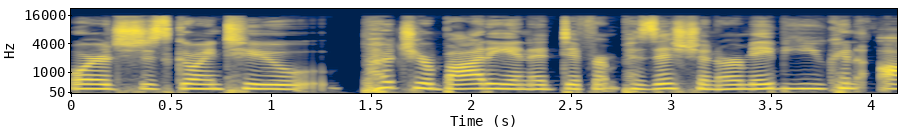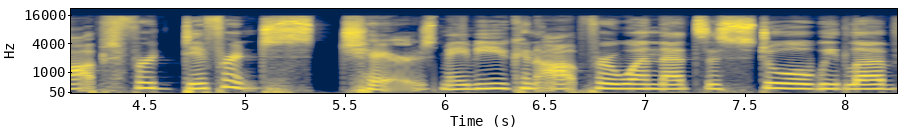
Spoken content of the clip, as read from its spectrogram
or it's just going to put your body in a different position, or maybe you can opt for different chairs. Maybe you can opt for one that's a stool. We love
